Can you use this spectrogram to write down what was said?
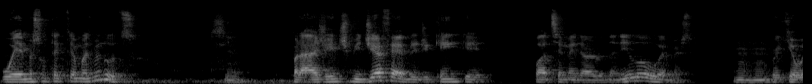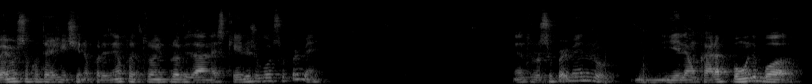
O Emerson tem que ter mais minutos. Sim. Pra gente medir a febre de quem que pode ser melhor, o Danilo ou o Emerson. Uhum. Porque o Emerson contra a Argentina, por exemplo, entrou improvisado na esquerda e jogou super bem. Entrou super bem no jogo. E ele é um cara bom de bola.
